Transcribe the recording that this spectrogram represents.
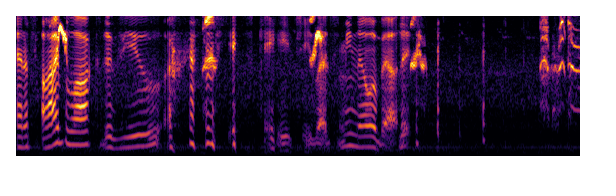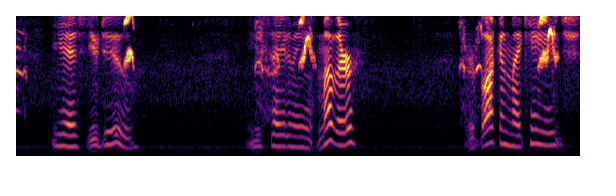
And if I block the view around his cage, he lets me know about it. yes, you do. You say to me, Mother, you're blocking my cage.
